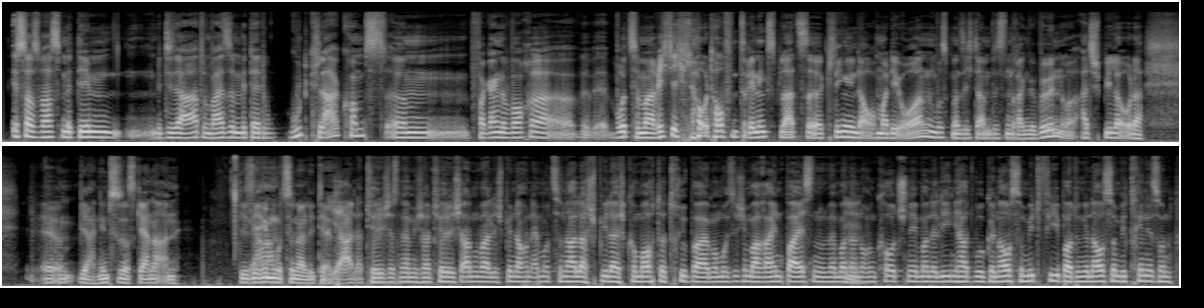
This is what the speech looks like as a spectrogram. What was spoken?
Ist das was mit dem, mit dieser Art und Weise, mit der du gut klarkommst? Ähm, vergangene Woche äh, wurde es mal richtig laut auf dem Trainingsplatz, äh, klingeln da auch mal die Ohren, muss man sich da ein bisschen dran gewöhnen als Spieler oder ähm, ja, nimmst du das gerne an? Diese ja, Emotionalität. Ja, natürlich, das nehme ich natürlich an, weil ich bin auch ein emotionaler Spieler, ich komme auch darüber, man muss sich immer reinbeißen und wenn man mhm. dann noch einen Coach neben an der Linie hat, wo genauso mitfiebert und genauso mit drin ist und,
